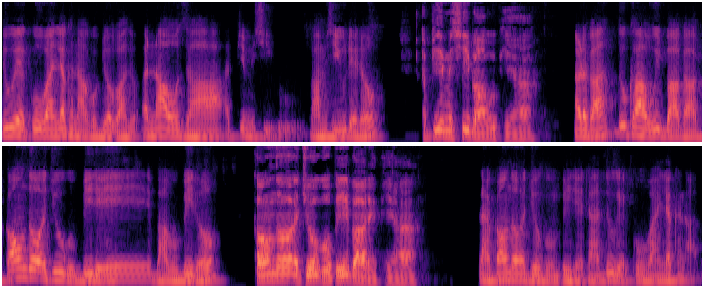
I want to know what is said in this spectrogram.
သူ့ရဲ့ကိုယ်ပိုင်လက္ခဏာကိုပြောပါဆိုအနာဥဇအပြစ်မရှိဘူးဘာမရှိဘူးတဲ့တော့အပြစ်မရှိပါဘူးဗျာအဲ့ဒါကဒုက္ခဝိပါကကောင်းသောအကျိုးကိုပေးတယ်ဘာကိုပေးတော့ကောင်းသောအကျိုးကိုပေးပါတယ်ဗျာ ဒါကောင်းသောအကျိုးကိုပေးတယ်ဒါသူ့ရဲ့ကိုယ်ပိုင်လက္ခဏာပဲ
